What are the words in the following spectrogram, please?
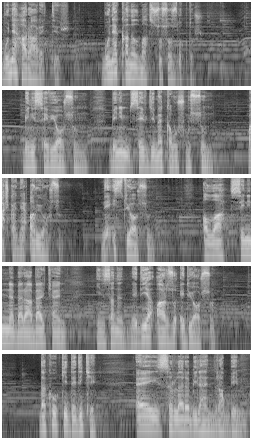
bu ne hararettir, bu ne kanılmaz susuzluktur. Beni seviyorsun, benim sevgime kavuşmuşsun. Başka ne arıyorsun? Ne istiyorsun? Allah seninle beraberken insanı ne diye arzu ediyorsun? Dakuki dedi ki, Ey sırları bilen Rabbim!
